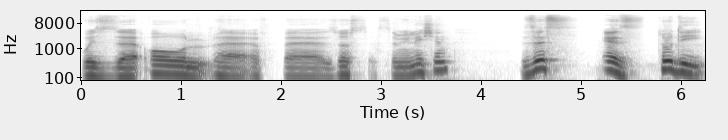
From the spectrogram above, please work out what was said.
with uh, all uh, of those simulation this is 2d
